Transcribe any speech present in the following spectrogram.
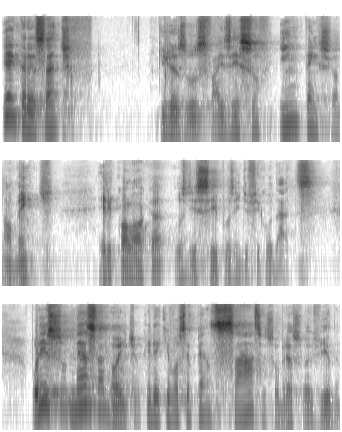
E é interessante que Jesus faz isso intencionalmente, ele coloca os discípulos em dificuldades. Por isso, nessa noite, eu queria que você pensasse sobre a sua vida.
